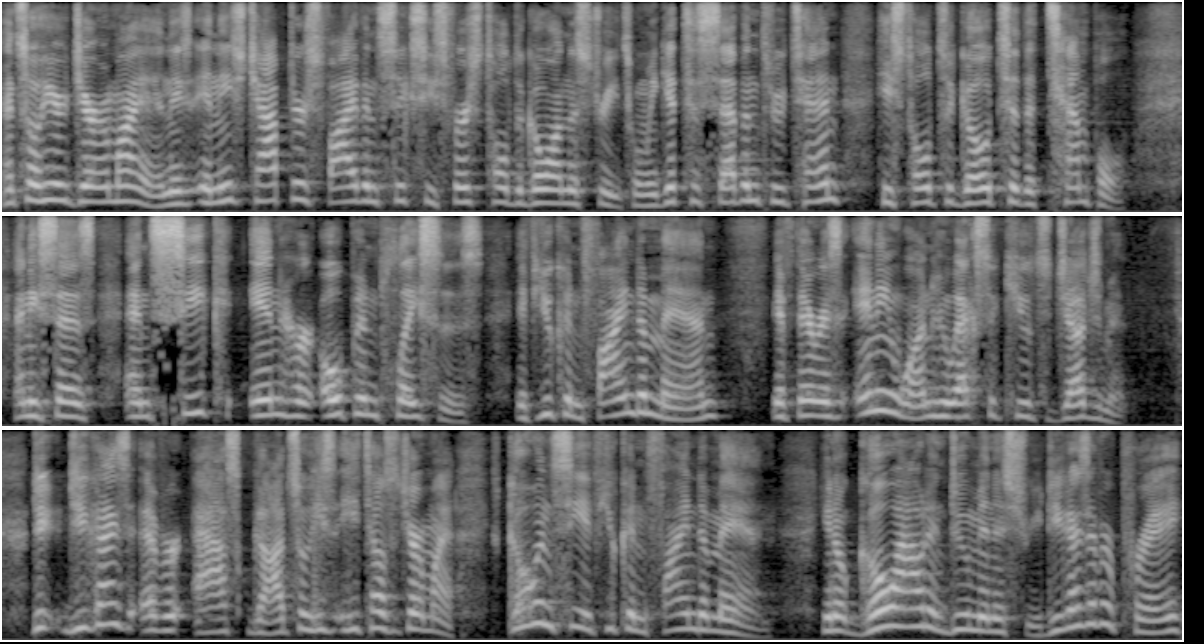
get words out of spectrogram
And so here, Jeremiah, in these, in these chapters 5 and 6, he's first told to go on the streets. When we get to 7 through 10, he's told to go to the temple. And he says, and seek in her open places. If you can find a man if there is anyone who executes judgment. Do, do you guys ever ask God? So he tells Jeremiah, go and see if you can find a man. You know, go out and do ministry. Do you guys ever pray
